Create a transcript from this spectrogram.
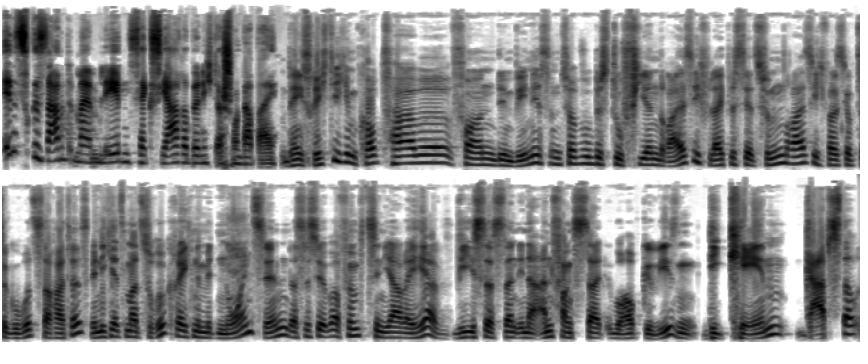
insgesamt in meinem Leben sechs Jahre bin ich da schon dabei. Wenn ich es richtig im Kopf habe, von dem Venus-Interview bist du 34, vielleicht bist du jetzt 35, ich weiß nicht, ob du Geburtstag hattest. Wenn ich jetzt mal zurückrechne mit 19, das ist ja über 15 Jahre her. Wie ist das dann in der Anfangszeit überhaupt gewesen? Die Cam, gab es da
